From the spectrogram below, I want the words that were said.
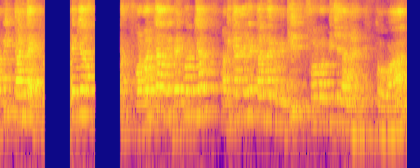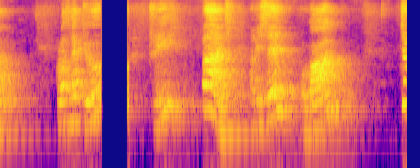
अभी टर्न बैक किया फॉरवर्ड किया, अभी बैकवर्ड किया, अभी क्या करेंगे टर्न बैक होके फिर फॉरवर्ड पीछे जाना है। तो one cross leg two three पाँच अभी से वन टू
